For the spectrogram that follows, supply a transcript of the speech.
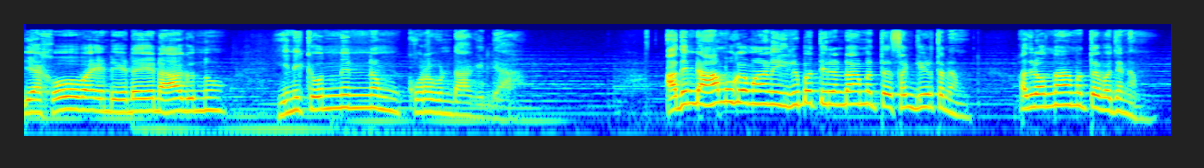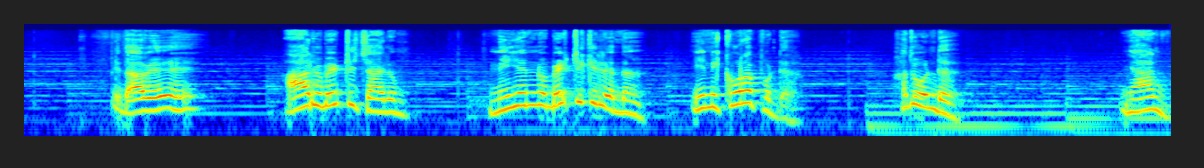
യഹോവ എന്റെ ഇടയനാകുന്നു എനിക്കൊന്നിനും കുറവുണ്ടാകില്ല. അതിന്റെ ആമുഖമാണ് ഇരുപത്തിരണ്ടാമത്തെ സങ്കീർത്തനം അതിലൊന്നാമത്തെ വചനം. പിതാവേ ആരുപേക്ഷിച്ചാലും നീ എന്നുപേക്ഷിക്കില്ലെന്ന് എനിക്കുറപ്പുണ്ട്. അതുകൊണ്ട് ഞാൻ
